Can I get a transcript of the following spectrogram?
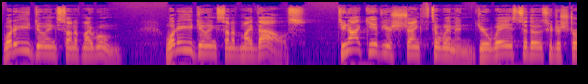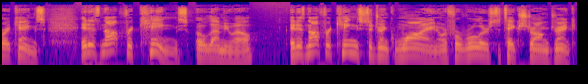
What are you doing, son of my womb? What are you doing, son of my vows? Do not give your strength to women, your ways to those who destroy kings. It is not for kings, O Lemuel it is not for kings to drink wine or for rulers to take strong drink,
